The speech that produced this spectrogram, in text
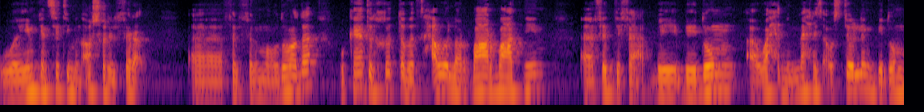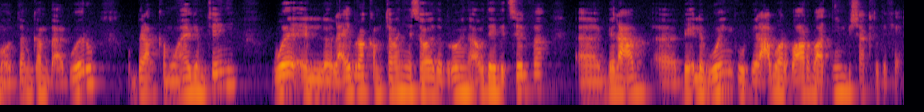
ويمكن سيتي من أشهر الفرق في في الموضوع ده. وكانت الخطة بتتحول ل 4 4 2 في الدفاع. بيضم واحد من محرز أو ستيرلينج بيضم قدام جنب أجويرو وبيلعب كمهاجم تاني. واللعيب رقم 8 سواء دي بروين أو ديفيد سيلفا بيلعب بيقلب wing وبيلعبوا 4 4 2 بشكل دفاعي.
